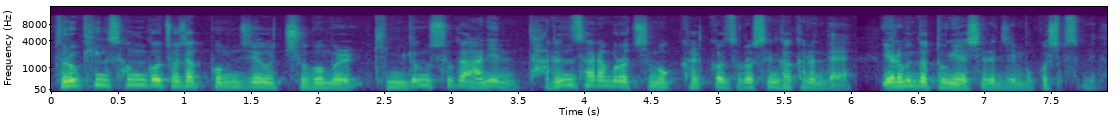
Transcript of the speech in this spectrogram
드루킹 선거 조작 범죄의 주범을 김경수가 아닌 다른 사람으로 지목할 것으로 생각하는데 여러분도 동의하시는지 묻고 싶습니다.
